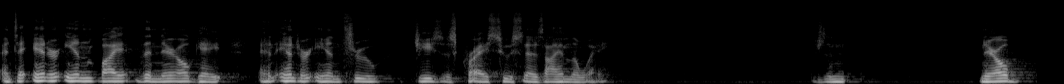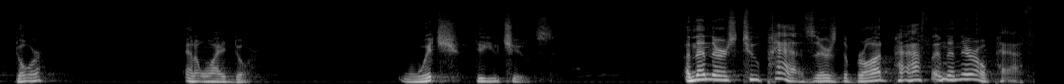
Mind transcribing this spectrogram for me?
and to enter in by the narrow gate and enter in through Jesus Christ, who says, I am the way? There's a narrow door and a wide door. Which do you choose? And then there's two paths there's the broad path and the narrow path.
